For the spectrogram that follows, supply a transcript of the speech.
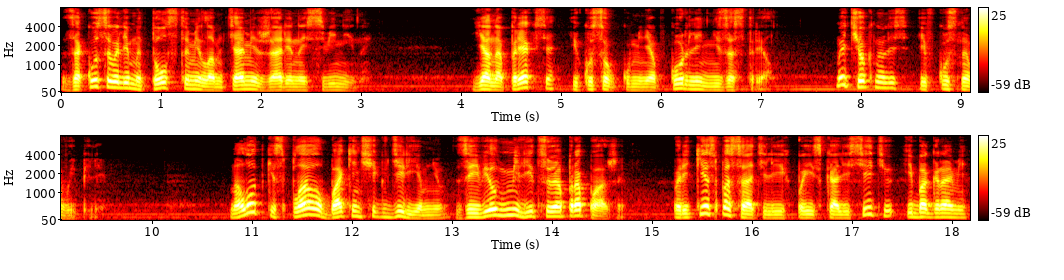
Закусывали мы толстыми ломтями жареной свинины. Я напрягся, и кусок у меня в горле не застрял. Мы чокнулись и вкусно выпили. На лодке сплавал бакинщик в деревню, заявил в милицию о пропаже. По реке спасатели их поискали сетью и баграми.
